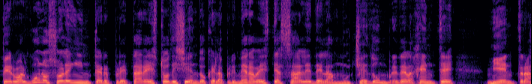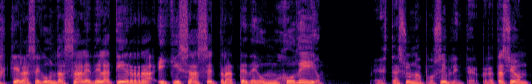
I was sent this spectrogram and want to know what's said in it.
pero algunos suelen interpretar esto diciendo que la primera bestia sale de la muchedumbre de la gente, mientras que la segunda sale de la tierra y quizás se trate de un judío. Esta es una posible interpretación,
